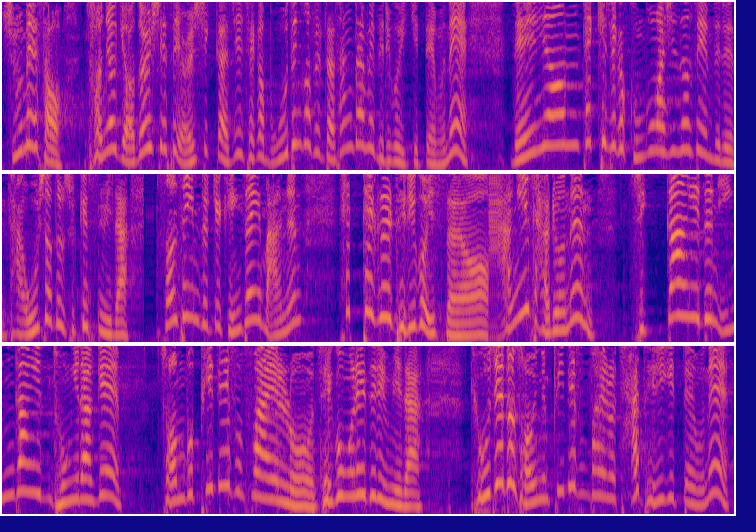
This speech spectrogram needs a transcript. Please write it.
줌에서 저녁 8시에서 10시까지 제가 모든 것을 다 상담해 드리고 있기 때문에 내년 패키지가 궁금하신 선생님들은 다 오셔도 좋겠습니다. 선생님들께 굉장히 많은 혜택을 드리고 있어요. 강의 자료는 직강이든 인강이든 동일하게 전부 PDF 파일로 제공을 해드립니다. 교재도 저희는 PDF 파일로 다 드리기 때문에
